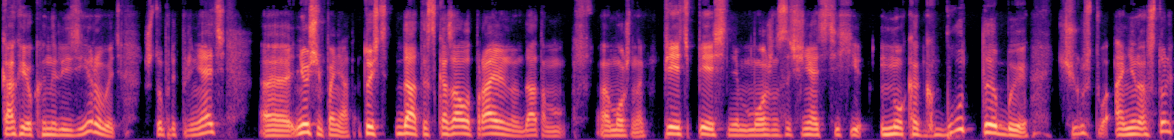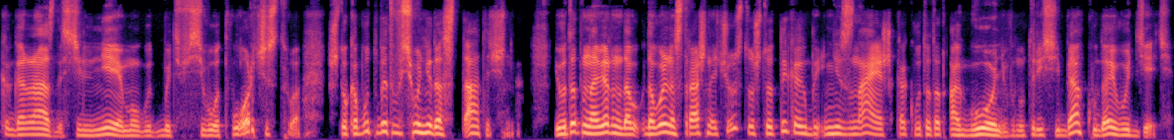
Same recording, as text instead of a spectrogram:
как ее канализировать, что предпринять, не очень понятно. То есть, да, ты сказала правильно, да, там э, можно петь песни, можно сочинять стихи, но как будто бы чувства, они настолько гораздо сильнее могут быть всего творчества, что как будто бы этого всего недостаточно. И вот это, наверное, дов- довольно страшное чувство, что ты как бы не знаешь, как вот этот огонь внутри себя, куда его деть.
